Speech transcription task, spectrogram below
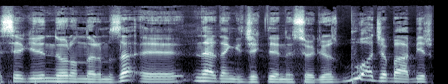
sevgili nöronlarımıza nereden gideceklerini söylüyoruz. Bu acaba bir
